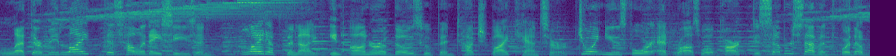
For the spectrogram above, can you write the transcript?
Let there be light this holiday season. Light up the night in honor of those who've been touched by cancer. Join News 4 at Roswell Park December 7th for the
